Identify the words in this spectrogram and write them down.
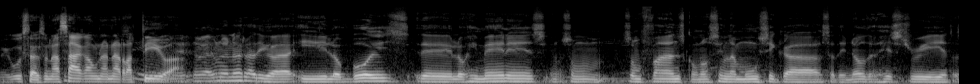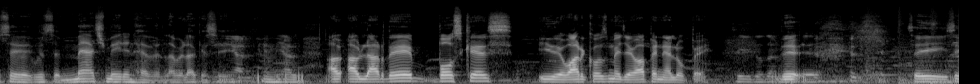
Me gusta, es una saga, una narrativa. Sí, es una narrativa y los boys de los Jiménez son, son fans, conocen la música, so they know the history. Entonces, it was a match made in heaven, la verdad que sí. Genial, genial. Ha- hablar de bosques y de barcos me lleva a Penélope. Sí, De- Sí, sí.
